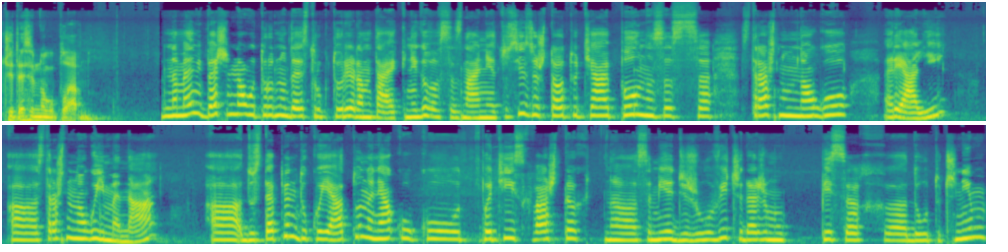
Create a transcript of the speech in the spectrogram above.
чете се много плавно. На мен ми беше много трудно да я структурирам тая книга в съзнанието си, защото тя е пълна с страшно много реали, а, страшно много имена, а, до степен до която на няколко пъти изхващах на самия Джижулови, че даже му писах а, да уточним.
